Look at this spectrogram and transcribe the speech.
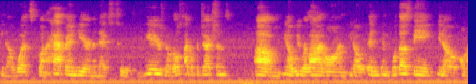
you know, what's going to happen here in the next two or three years, you know, those type of projections. Um, you know, we rely on, you know, and, and with us being, you know, know, we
